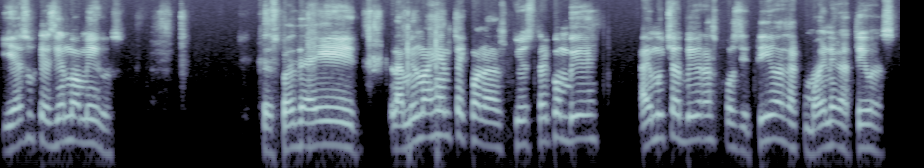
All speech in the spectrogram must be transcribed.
Y eso que siendo amigos. Después de ahí, la misma gente con la que usted convive, hay muchas vibras positivas como hay negativas.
